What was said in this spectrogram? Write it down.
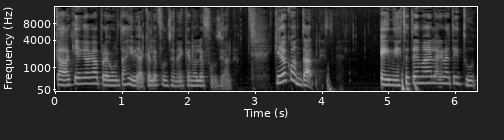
cada quien haga preguntas y vea qué le funciona y qué no le funciona. Quiero contarles, en este tema de la gratitud,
